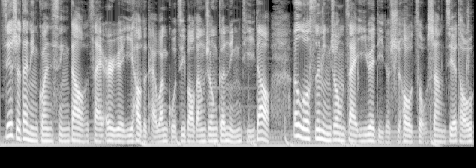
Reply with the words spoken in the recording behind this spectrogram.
接着带您关心到，在二月一号的台湾国际报当中，跟您提到，俄罗斯民众在一月底的时候走上街头，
